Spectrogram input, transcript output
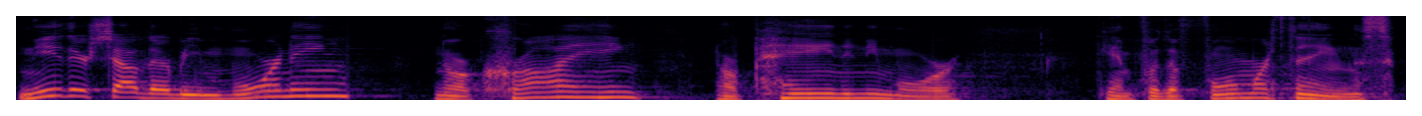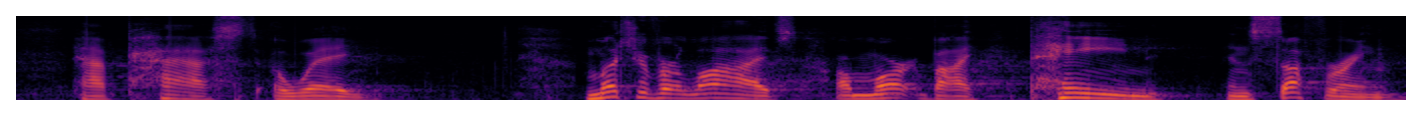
Neither shall there be mourning, nor crying, nor pain anymore. Again, for the former things have passed away. Much of our lives are marked by pain and suffering.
